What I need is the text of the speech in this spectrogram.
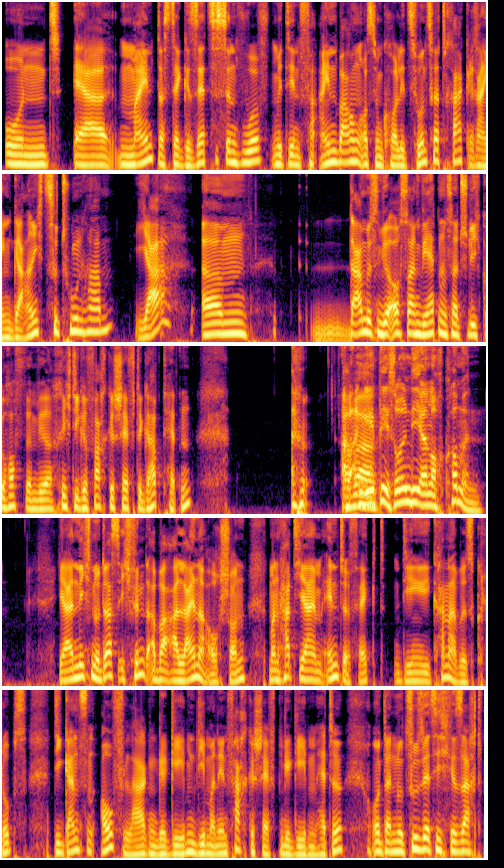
und er meint, dass der Gesetzesentwurf mit den Vereinbarungen aus dem Koalitionsvertrag rein gar nichts zu tun haben. Ja, ähm, da müssen wir auch sagen, wir hätten uns natürlich gehofft, wenn wir richtige Fachgeschäfte gehabt hätten. Aber, aber angeblich sollen die ja noch kommen. Ja, nicht nur das, ich finde aber alleine auch schon, man hat ja im Endeffekt die Cannabis-Clubs die ganzen Auflagen gegeben, die man den Fachgeschäften gegeben hätte und dann nur zusätzlich gesagt,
